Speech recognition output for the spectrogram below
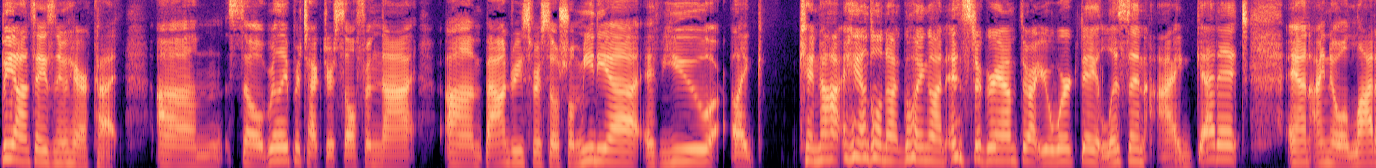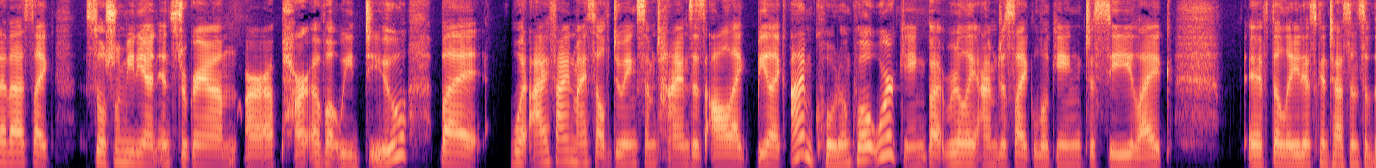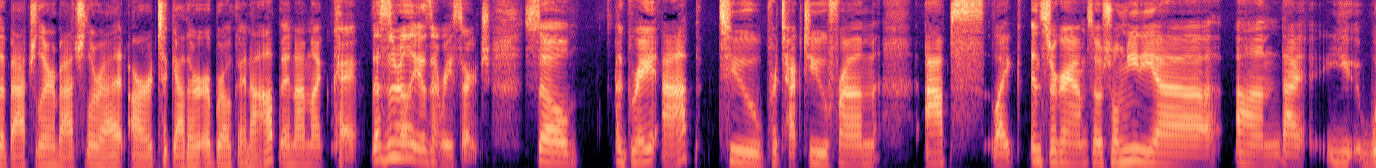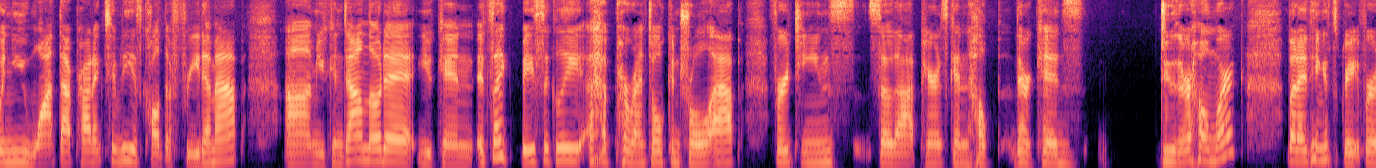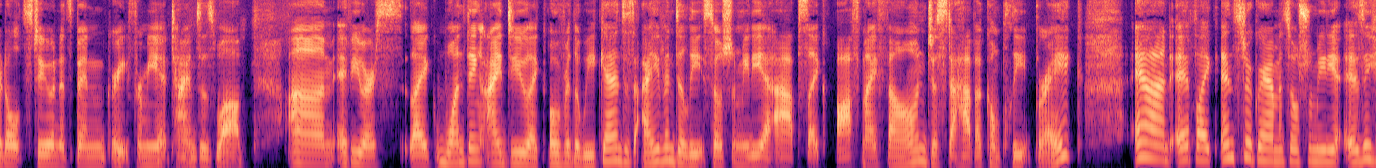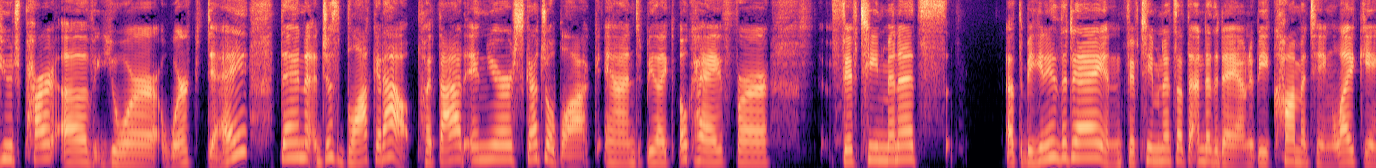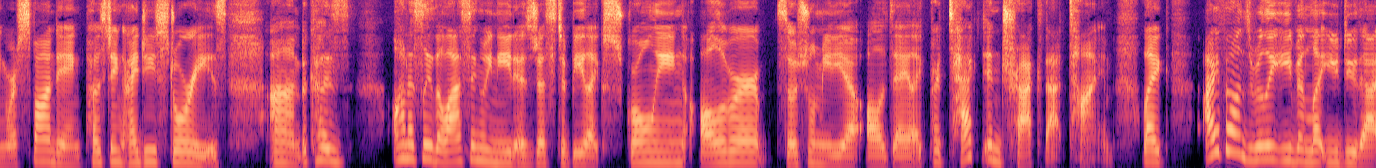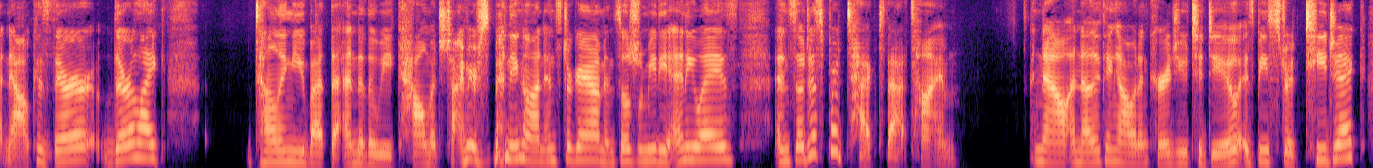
Beyonce's new haircut. Um, so really protect yourself from that. Um, boundaries for social media. If you like cannot handle not going on Instagram throughout your workday, listen, I get it. And I know a lot of us like social media and Instagram are a part of what we do, but what I find myself doing sometimes is I'll like be like, I'm quote unquote working, but really I'm just like looking to see like if the latest contestants of The Bachelor and Bachelorette are together or broken up. And I'm like, okay, this really isn't research. So a great app to protect you from apps like Instagram, social media, um, that you, when you want that productivity is called the Freedom app. Um, you can download it. You can, it's like basically a parental control app for teens so that parents can help their kids do their homework, but I think it's great for adults too. And it's been great for me at times as well. Um, if you are like one thing I do like over the weekends is I even delete social media apps like off my phone just to have a complete break. And if like Instagram and social media is a huge part of your work day, then just block it out. Put that in your schedule block and be like, okay, for 15 minutes, at the beginning of the day and 15 minutes at the end of the day, I'm going to be commenting, liking, responding, posting IG stories. Um, because honestly, the last thing we need is just to be like scrolling all over social media all day. Like protect and track that time. Like iPhones really even let you do that now because they're, they're like, telling you by the end of the week how much time you're spending on Instagram and social media anyways. And so just protect that time. Now, another thing I would encourage you to do is be strategic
